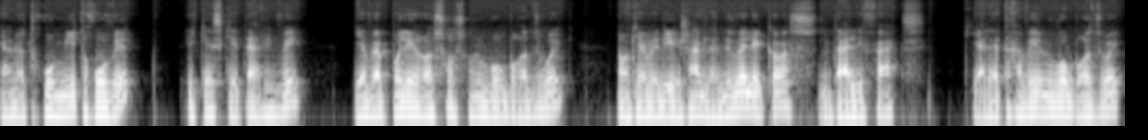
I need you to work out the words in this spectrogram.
Il en a trop mis trop vite. Et qu'est-ce qui est arrivé? Il n'y avait pas les ressources au Nouveau-Brunswick. Donc, il y avait des gens de la Nouvelle-Écosse, d'Halifax, qui allaient travailler au Nouveau-Brunswick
